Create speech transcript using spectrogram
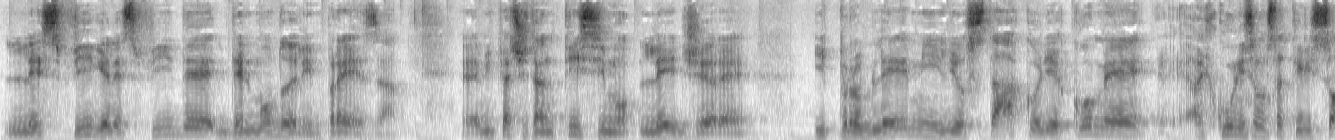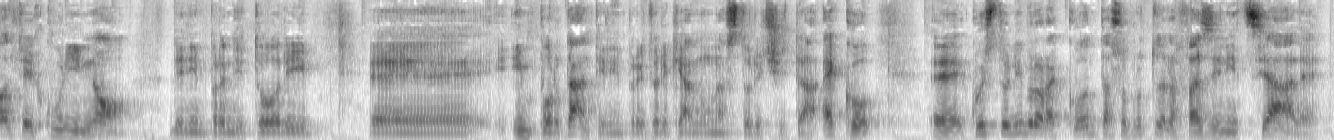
le sfighe, le sfide del mondo dell'impresa. Eh, mi piace tantissimo leggere i problemi, gli ostacoli e come alcuni sono stati risolti alcuni no degli imprenditori eh, importanti, gli imprenditori che hanno una storicità. Ecco, eh, questo libro racconta soprattutto della fase iniziale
